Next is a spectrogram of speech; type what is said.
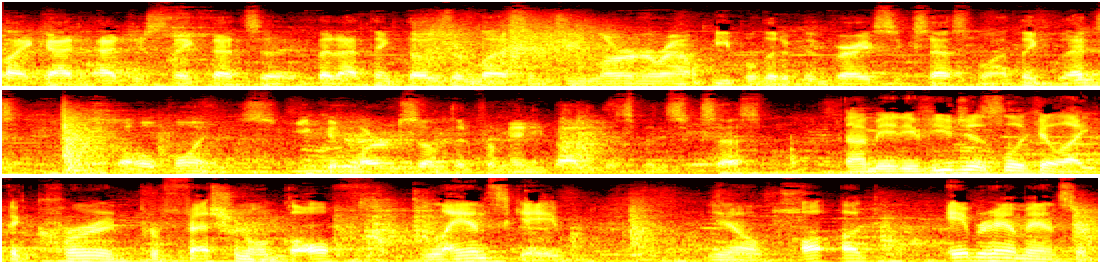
Like I, I just think that's a. But I think those are lessons you learn around people that have been very successful. I think that's the whole point. Is you can learn something from anybody that's been successful. I mean, if you just look at like the current professional golf landscape, you know, uh, uh, Abraham Ancer,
